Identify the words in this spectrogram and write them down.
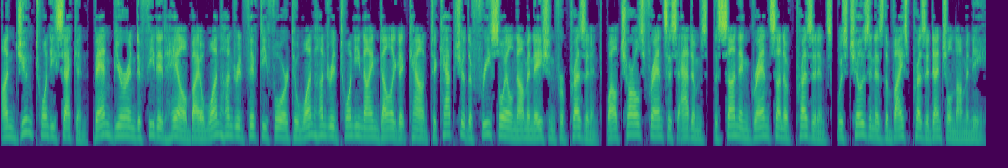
On June 22, Van Buren defeated Hale by a 154 to 129 delegate count to capture the Free Soil nomination for president, while Charles Francis Adams, the son and grandson of presidents, was chosen as the vice presidential nominee.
